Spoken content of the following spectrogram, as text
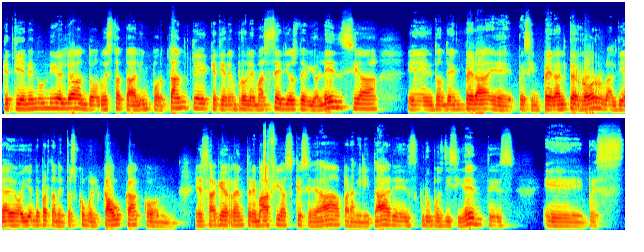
que tienen un nivel de abandono estatal importante, que tienen problemas serios de violencia, eh, donde impera, eh, pues impera el terror al día de hoy en departamentos como el Cauca, con esa guerra entre mafias que se da, paramilitares, grupos disidentes, pues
